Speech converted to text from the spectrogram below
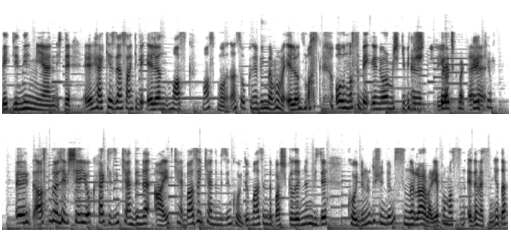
beklenilmeyen işte e, herkesten sanki bir Elon Musk Musk mı nasıl okunuyor bilmiyorum ama Elon Musk olması bekleniyormuş gibi evet, düşünülüyor. Böyle çıkmak ee, gerekiyor. Aslında öyle bir şey yok. Herkesin kendine ait, bazen kendimizin koyduğu, bazen de başkalarının bize koyduğunu düşündüğümüz sınırlar var. Yapamazsın, edemezsin ya da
